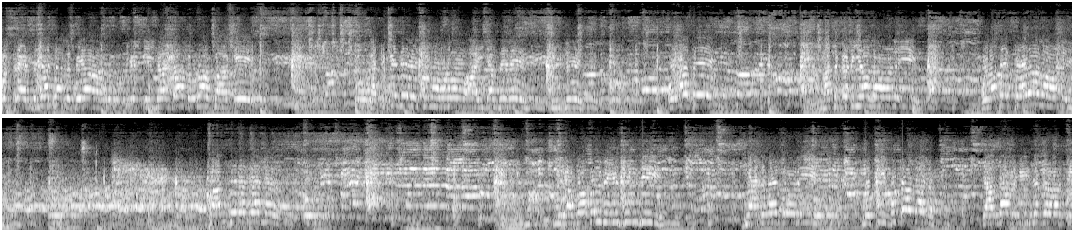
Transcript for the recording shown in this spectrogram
ਉਹ ਟ੍ਰੈਂਡ ਜਿਹਾ ਚੱਲ ਪਿਆ ਕਿ ਟੀ-ਸ਼ਰਟਾਂ ਲੋਰਾ ਪਾ ਕੇ ਗੱਟਕੇ ਦੇ ਵਿੱਚ ਨੂੰ ਹੁਣ ਉਹ ਆਈ ਜਾਂਦੇ ਨੇ, ਦੂਜੇ। ਉਹਨਾਂ ਤੇ ਹੱਥਕੜੀਆਂ ਲਾਉਣ ਲਈ ਉਹਨਾਂ ਦੇ ਪਹਿਰਾ ਲਾਉਣ ਲਈ ਪੰਜ ਰਤਨ ਬਾਬਾ ਬਲਵੀਰ ਸਿੰਘ ਜੀ 96 ਕਰੋੜੀ ਮੁਖੀ ਬੁੱਢਾ ਦਲ ਚੱਲਦਾ ਵਹੀਰ ਚੱਕਰਵਰਤੀ।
